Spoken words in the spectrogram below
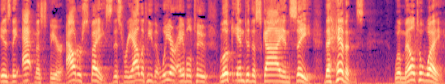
is the atmosphere, outer space, this reality that we are able to look into the sky and see. The heavens will melt away.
